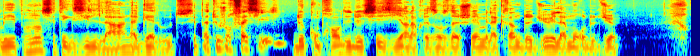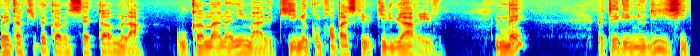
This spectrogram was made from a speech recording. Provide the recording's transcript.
Mais pendant cet exil-là, la galoute, c'est pas toujours facile de comprendre et de saisir la présence d'Hachem et la crainte de Dieu et l'amour de Dieu. On est un petit peu comme cet homme-là, ou comme un animal qui ne comprend pas ce qui lui arrive. Mais Le Télim nous dit ici,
